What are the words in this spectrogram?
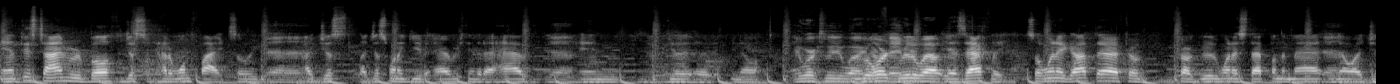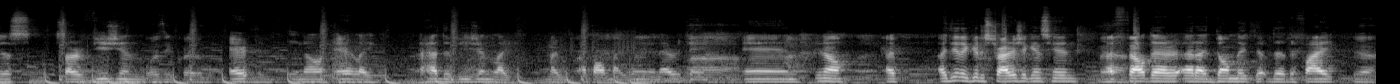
and this time we were both just had one fight, so we, Yeah. I just I just want to give everything that I have, Yeah. and uh, you know, It works really well. it worked really well. Yeah, exactly. So when I got there, I felt felt good when I stepped on the mat. Yeah. You know, I just started vision It was incredible. air, you know, air like I had the vision like my about my win and everything, Wow. and you know, I I did a good strategy against him. Yeah. I felt that, that I dominated the, the, the fight. Yeah.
